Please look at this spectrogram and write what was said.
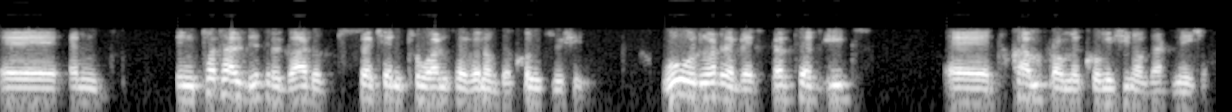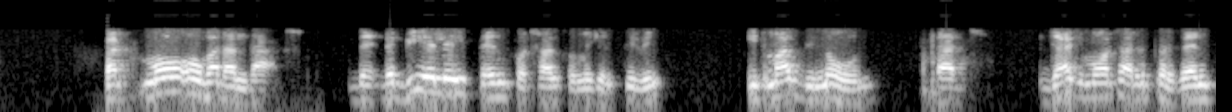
Uh, and in total disregard of Section 217 of the Constitution, we would not have expected it uh, to come from a commission of that nature. But moreover than that, the, the BLA stands for Transformation Civil. It must be known that Judge Motha represents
